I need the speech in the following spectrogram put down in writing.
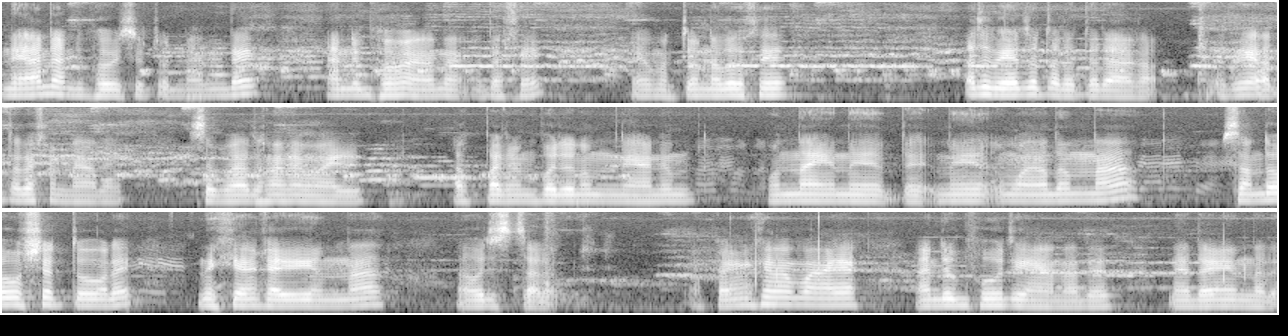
ഞാൻ അനുഭവിച്ചിട്ടുണ്ട്. എന്റെ അനുഭവമാണ് അതൊക്കെ. മറ്റുള്ളവർക്ക് അത് വേറെ തരത്തിലാകാം. യാത്ര കണ്ണാതെ സമാധാനമായി അപ്പനും പൊരുളും ഞാനും ഒന്നായി മാറുന്ന സന്തോഷത്തോടെ നിൽക്കാൻ കഴിയുന്ന ഒരു സ്ഥലം. ഭയങ്കരമായ അനുഭൂതിയാണത് നിറയുന്നത്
